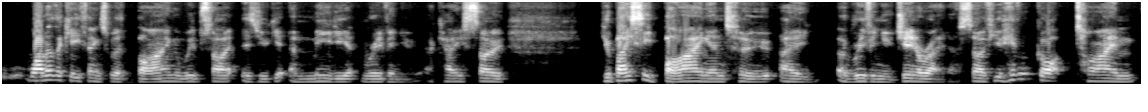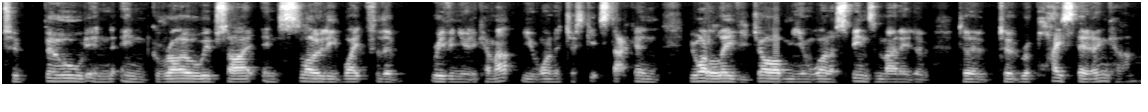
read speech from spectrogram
one of the key things with buying a website is you get immediate revenue. Okay, so you're basically buying into a a revenue generator. So if you haven't got time to build and, and grow a website and slowly wait for the revenue to come up, you want to just get stuck in, you want to leave your job and you want to spend some money to, to, to replace that income,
